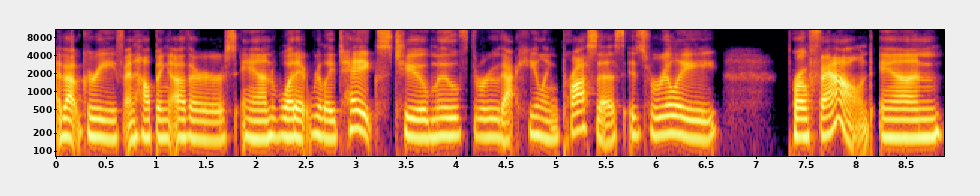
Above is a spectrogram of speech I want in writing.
about grief and helping others and what it really takes to move through that healing process. It's really profound. And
